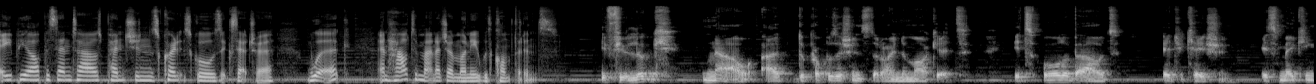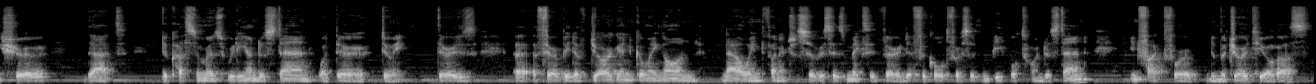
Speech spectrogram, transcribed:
APR percentiles, pensions, credit scores, etc., work and how to manage our money with confidence. If you look now at the propositions that are in the market, it's all about education. It's making sure that the customers really understand what they're doing. There is a fair bit of jargon going on now in financial services makes it very difficult for certain people to understand. In fact, for the majority of us,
